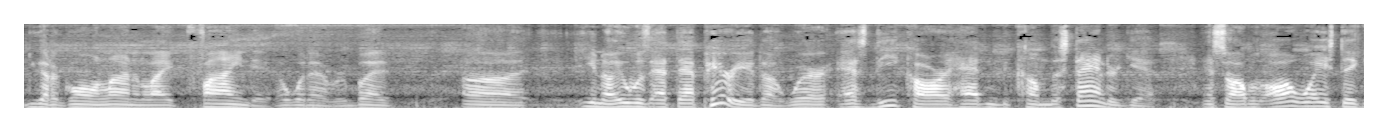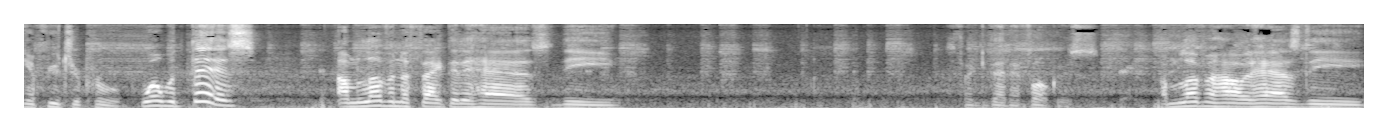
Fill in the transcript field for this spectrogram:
you got to go online and like find it or whatever. But uh, you know, it was at that period though where SD card hadn't become the standard yet, and so I was always thinking future proof. Well, with this, I'm loving the fact that it has the. If I get that in focus, I'm loving how it has the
